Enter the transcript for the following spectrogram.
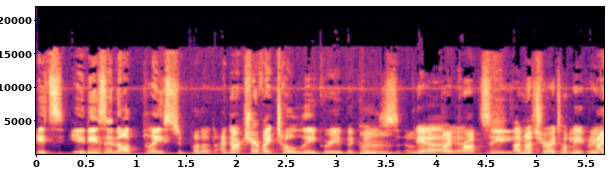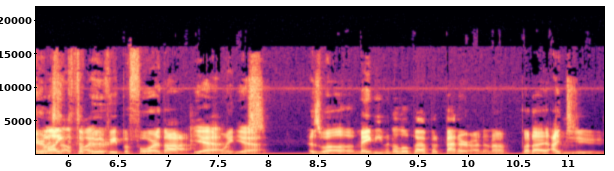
It's it is an odd place to put it. I'm not sure if I totally agree because Mm, yeah, by yeah. proxy, I'm not sure I totally agree with I like the either. movie before that Yeah, point yeah. as well. Maybe even a little bit better. I don't know, but I, Hmm. I do.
